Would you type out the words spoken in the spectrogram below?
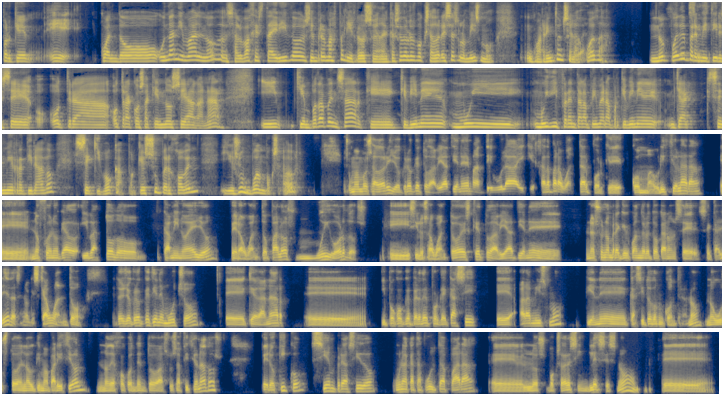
Porque eh, cuando un animal ¿no? salvaje está herido, siempre es más peligroso. En el caso de los boxeadores es lo mismo. Warrington se la juega. No puede permitirse otra, otra cosa que no sea ganar. Y quien pueda pensar que, viene muy, muy diferente a la primera porque viene ya semi-retirado, se equivoca, porque es súper joven y es un buen boxeador. Es un buen boxeador y yo creo que todavía tiene mandíbula y quijada para aguantar, porque con Mauricio Lara eh, no fue noqueado, iba todo camino a ello, pero aguantó palos muy gordos. Y si los aguantó es que todavía tiene, no es un hombre que cuando le tocaron se, cayera, sino que es que aguantó. Entonces yo creo que tiene mucho eh, que ganar eh, y poco que perder, porque casi ahora mismo tiene casi todo en contra, ¿no? No gustó en la última aparición, no dejó contento a sus aficionados, pero Kiko siempre ha sido una catapulta para eh, los boxeadores ingleses, ¿no? Eh,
